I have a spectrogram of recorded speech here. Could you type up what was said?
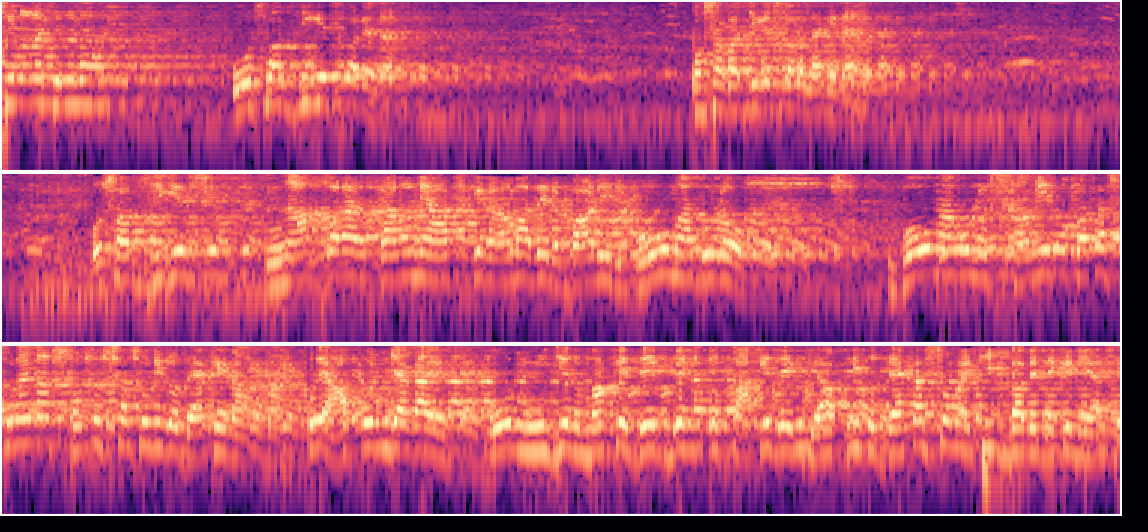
ছিল না ছিল না। ও সব জিজ্ঞেস করে না। ও সব জিজ্ঞেস করা লাগে না। ওসব জিজ্ঞেস না করার কারণে আজকের আমাদের বাড়ির বৌমাগুলো বৌমাগুলো স্বামীরও কথা শুনে না শ্বশুর শাশুড়িরও দেখে না। ওরে আপন জায়গায় ওর নিজের মাকে দেখবে না তো কাকে দেখবে? আপনি তো দেখার সময় ঠিকভাবে দেখে নিয়ে আসে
